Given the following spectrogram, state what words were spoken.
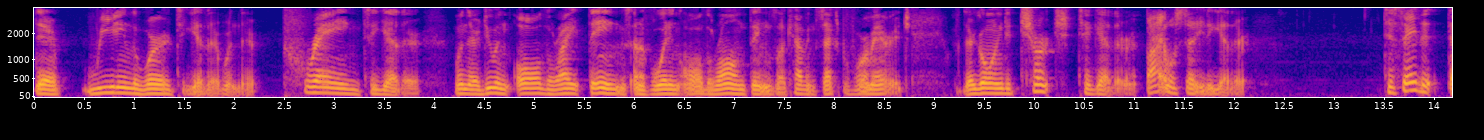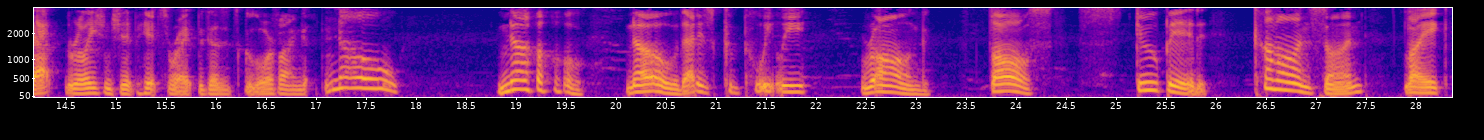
they're reading the word together, when they're praying together, when they're doing all the right things and avoiding all the wrong things like having sex before marriage, if they're going to church together, Bible study together, to say that that relationship hits right because it's glorifying God, no, no, no, that is completely wrong, false, stupid. Come on, son. Like,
